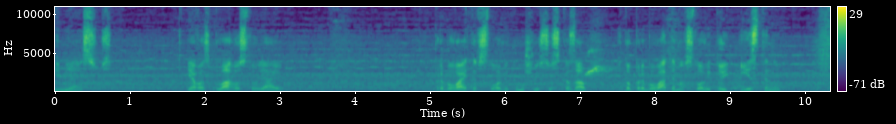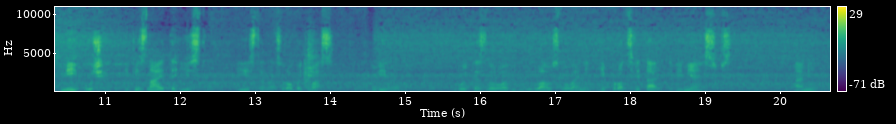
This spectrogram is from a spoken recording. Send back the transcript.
в ім'я Ісуса. Я вас благословляю. Перебувайте в Слові, тому що Ісус сказав, хто перебуватиме в Слові, той істину мій учень. І пізнаєте істину. І істина зробить вас вільними. Будьте здорові, благословені і процвітайте в ім'я Ісуса. Амінь.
